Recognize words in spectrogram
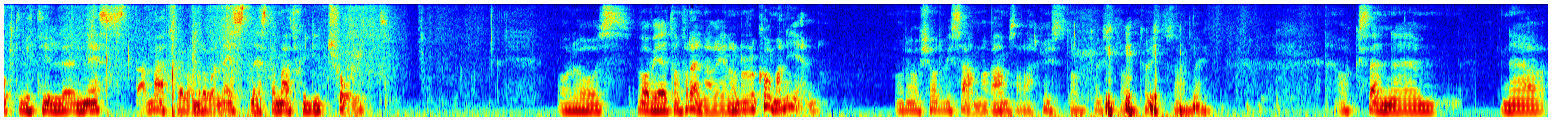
åkte vi till nästa match, eller om det var nästnästa match i Detroit. Och då var vi utanför den arenan och då kom han igen. Och då körde vi samma ramsa där. Christer, Christer, Christer Sandelin. Och sen eh, när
